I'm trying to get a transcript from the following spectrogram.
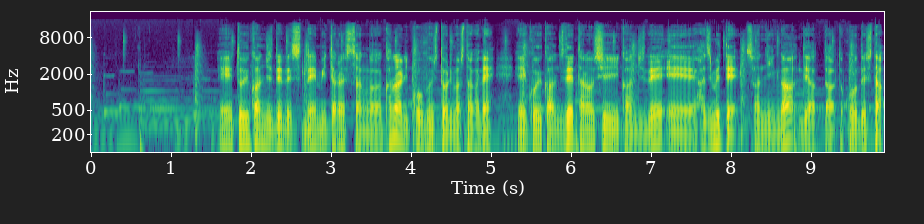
えーという感じでですねみたらしさんがかなり興奮しておりましたがね、えーこういう感じで楽しい感じで、えー初めて3人が出会ったところでした、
